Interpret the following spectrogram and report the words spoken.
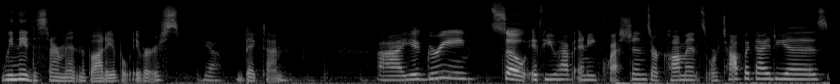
we need discernment in the body of believers. Yeah. Big time. I agree. So, if you have any questions or comments or topic ideas,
